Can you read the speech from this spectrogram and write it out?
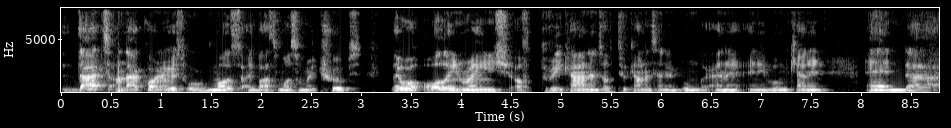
That's on that corner is where most I lost most of my troops. They were all in range of three cannons, of two cannons and a boom and a, and a boom cannon, and uh,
